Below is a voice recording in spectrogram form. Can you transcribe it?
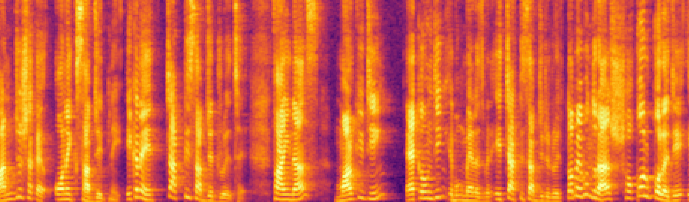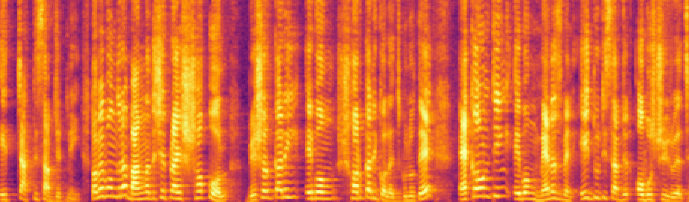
বাণিজ্য শাখায় অনেক সাবজেক্ট নেই। এখানে চারটি সাবজেক্ট রয়েছে। ফাইন্যান্স, মার্কেটিং অ্যাকাউন্টিং এবং ম্যানেজমেন্ট এই চারটি সাবজেক্টে রয়েছে। তবে বন্ধুরা, সকল কলেজে এই চারটি সাবজেক্ট নেই। তবে বন্ধুরা, বাংলাদেশের প্রায় সকল বেসরকারি এবং সরকারি কলেজগুলোতে অ্যাকাউন্টিং এবং ম্যানেজমেন্ট এই দুটি সাবজেক্ট অবশ্যই রয়েছে।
